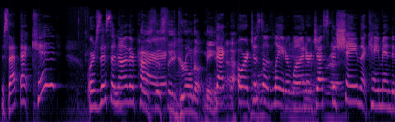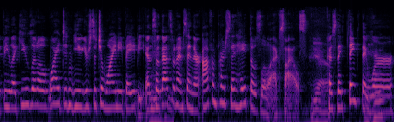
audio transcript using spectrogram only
is that that kid, or is this another part? Is this the grown-up me? that or just a later one or just the shame that came in to be like you little why didn't you you're such a whiny baby and so that's mm-hmm. what i'm saying there are often parts that hate those little exiles Yeah. because they think they mm-hmm. were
